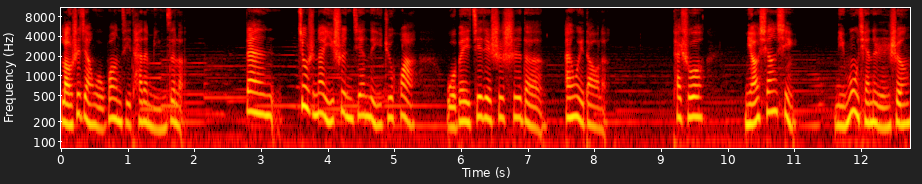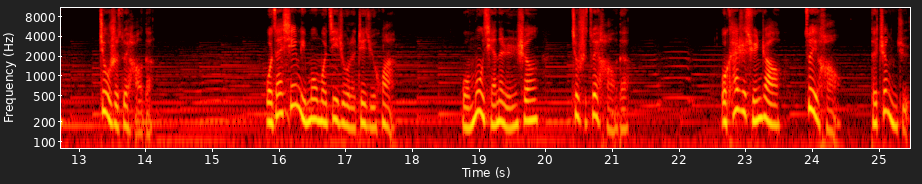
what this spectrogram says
老实讲，我忘记他的名字了，但就是那一瞬间的一句话，我被结结实实的安慰到了。他说：“你要相信，你目前的人生就是最好的。”我在心里默默记住了这句话。我目前的人生就是最好的。我开始寻找最好的证据，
